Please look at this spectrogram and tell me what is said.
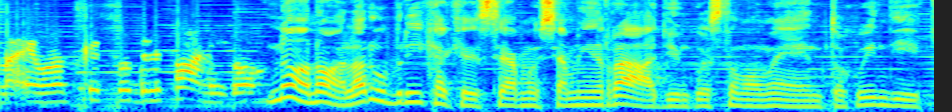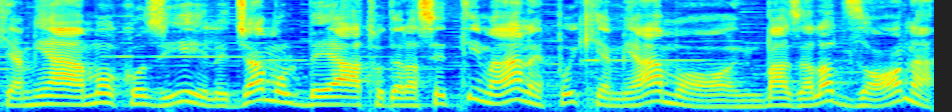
ma è uno scherzo telefonico? No, no, è la rubrica che siamo, siamo in radio in questo momento, quindi chiamiamo così, leggiamo il beato della settimana e poi chiamiamo in base alla zona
